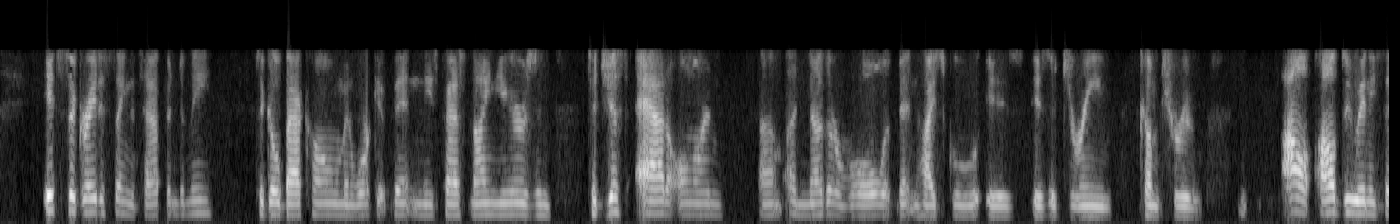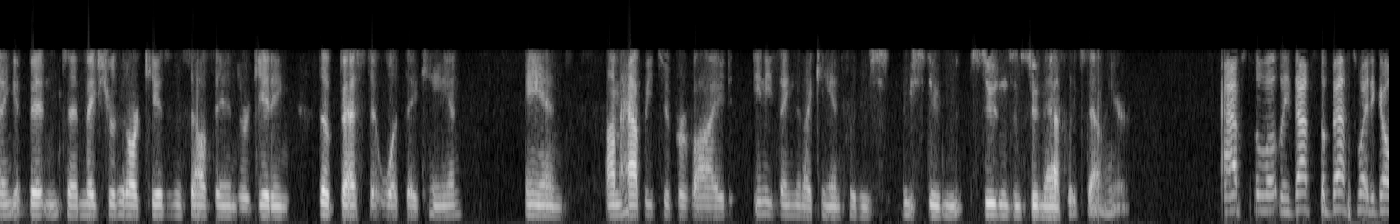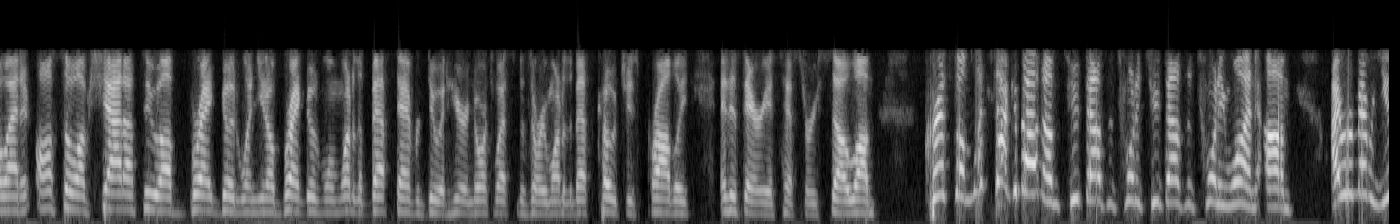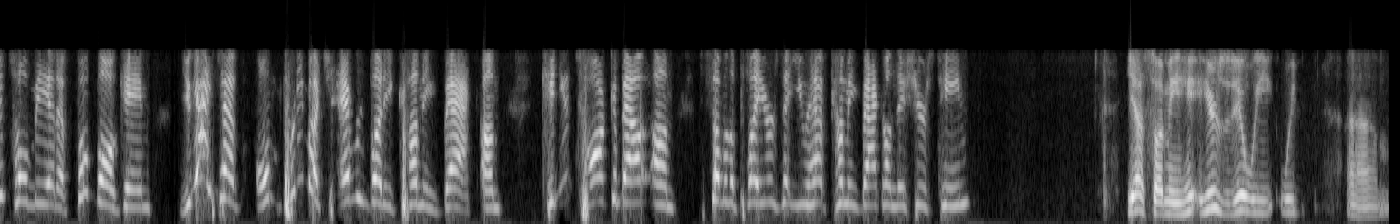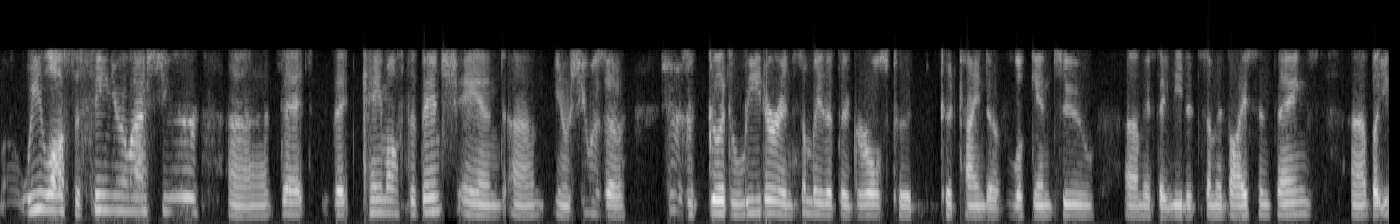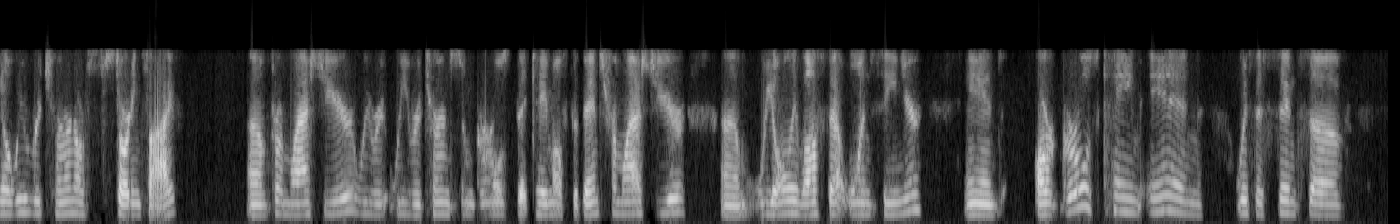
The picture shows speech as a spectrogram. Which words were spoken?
it's the greatest thing that's happened to me to go back home and work at Benton these past nine years and to just add on um, another role at Benton High School is is a dream come true. I'll I'll do anything at Benton to make sure that our kids in the South End are getting the best at what they can, and I'm happy to provide anything that I can for these these student students and student athletes down here. Absolutely, that's the best way to go at it. Also, a shout out to uh, Brett Goodwin. You know, Brett Goodwin, one of the best to ever do it here in Northwest Missouri, one of the best coaches probably in this area's history. So, um, Chris, um, let's talk about um 2020, 2021. Um, I remember you told me at a football game you guys have um, pretty much everybody coming back. Um, can you talk about um some of the players that you have coming back on this year's team? Yeah, so I mean, here's the deal: we we um, we lost a senior last year uh, that that came off the bench, and um, you know she was a she was a good leader and somebody that the girls could could kind of look into um, if they needed some advice and things. Uh, but you know, we return our starting five um, from last year. We re- we returned some girls that came off the bench from last year. Um, we only lost that one senior, and our girls came in with a sense of,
